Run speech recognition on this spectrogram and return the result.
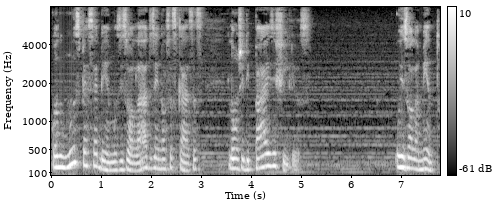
quando nos percebemos isolados em nossas casas, longe de pais e filhos. O isolamento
